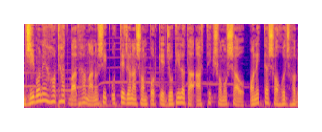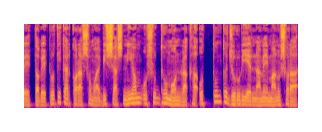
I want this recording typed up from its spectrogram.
জীবনে হঠাৎ বাধা মানসিক উত্তেজনা সম্পর্কে জটিলতা, আর্থিক সমস্যাও অনেকটা সহজ হবে, তবে প্রতিকার করার সময় বিশ্বাস, নিয়ম ও শুদ্ধ মন রাখা অত্যন্ত জরুরি। এর নামে মানুষরা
